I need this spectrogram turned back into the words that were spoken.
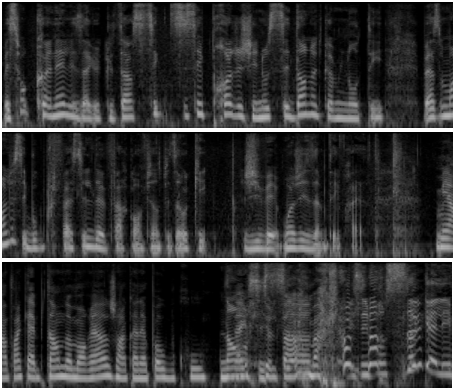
Mais si on connaît les agriculteurs, si c'est proche de chez nous, si c'est dans notre communauté, ben à ce moment-là, c'est beaucoup plus facile de faire confiance et de dire, OK, j'y vais. Moi, je les aime, tes fraises. Mais en tant qu'habitante de Montréal, j'en connais pas beaucoup. Non, c'est ça. C'est pour ça que les,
